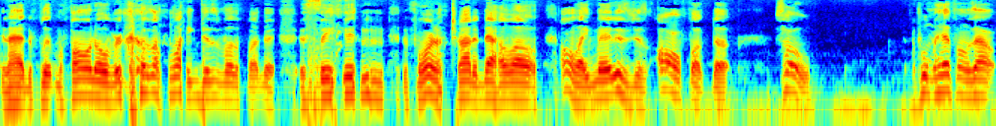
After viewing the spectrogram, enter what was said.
and I had to flip my phone over because I'm like, this motherfucker is seeing the porn I'm trying to download. I'm like, man, this is just all fucked up. So I pulled my headphones out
